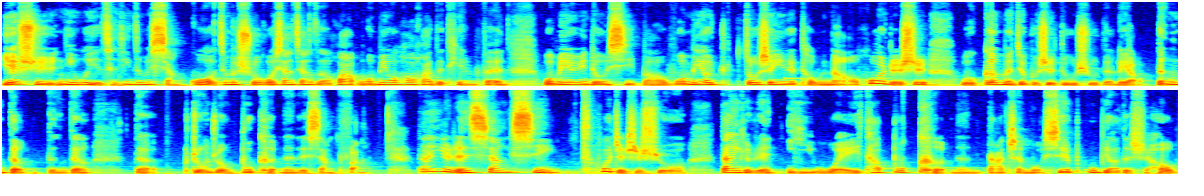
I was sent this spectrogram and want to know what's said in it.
也许你我也曾经这么想过，这么说过，像这样子的话，我没有画画的天分，我没有运动细胞，我没有做生意的头脑，或者是我根本就不是读书的料，等等等等的种种不可能的想法。当一个人相信，或者是说，当一个人以为他不可能达成某些目标的时候，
